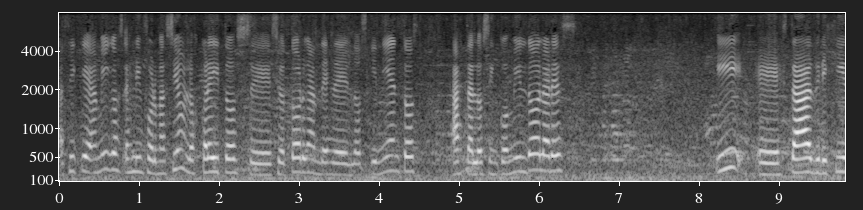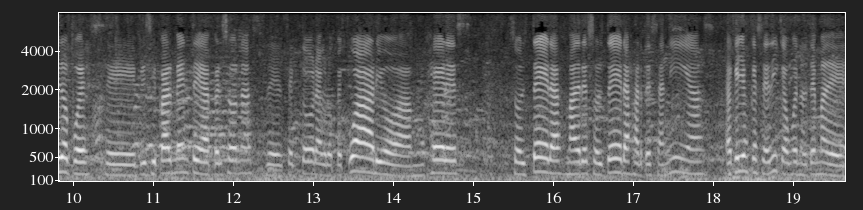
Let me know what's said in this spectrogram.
Así que amigos, es la información, los créditos se otorgan desde los 500 hasta los 5 mil dólares y eh, está dirigido pues eh, principalmente a personas del sector agropecuario, a mujeres solteras, madres solteras, artesanías, aquellos que se dedican bueno al tema de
